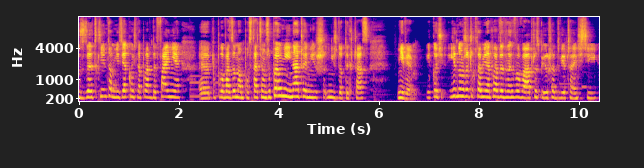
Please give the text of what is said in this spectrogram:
zetknięto mnie z jakąś naprawdę fajnie e, poprowadzoną postacią, zupełnie inaczej niż, niż dotychczas. Nie wiem, jakoś jedną rzecz, która mnie naprawdę denerwowała przez pierwsze dwie części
